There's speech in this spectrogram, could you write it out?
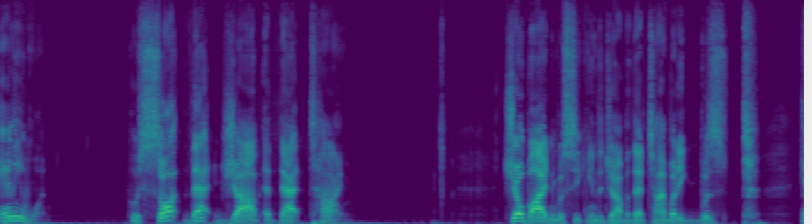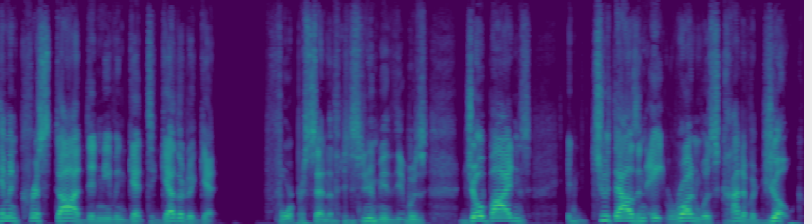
anyone who sought that job at that time. Joe Biden was seeking the job at that time, but he was, him and Chris Dodd didn't even get together to get 4% of it. I mean, it was Joe Biden's 2008 run was kind of a joke.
